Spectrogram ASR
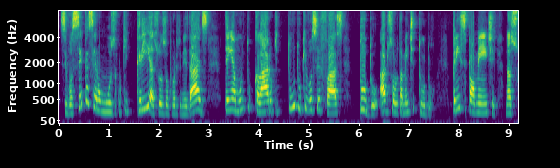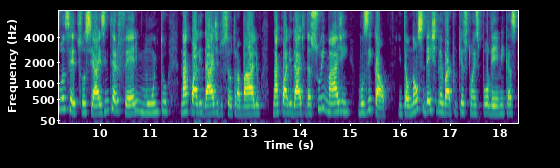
Se você quer ser um músico que cria suas oportunidades, tenha muito claro que tudo o que você faz, tudo, absolutamente tudo, principalmente nas suas redes sociais, interfere muito na qualidade do seu trabalho, na qualidade da sua imagem musical. Então não se deixe levar por questões polêmicas,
